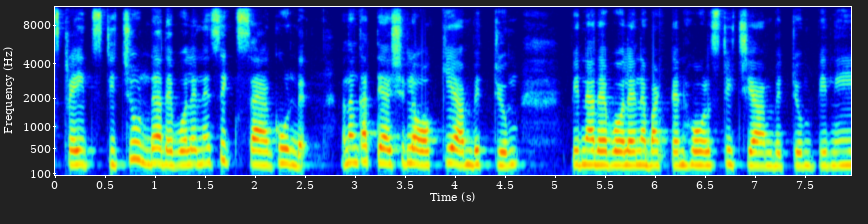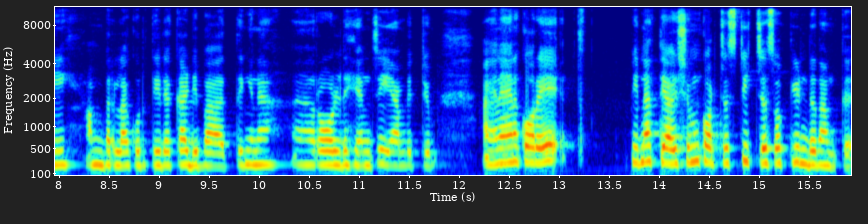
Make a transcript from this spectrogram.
സ്ട്രെയിറ്റ് സ്റ്റിച്ചും ഉണ്ട്. അതേപോലെ തന്നെ സിക്സ് ആഗും ഉണ്ട്. അത് നമുക്ക് അത്യാവശ്യം ലോക്ക് ചെയ്യാൻ പറ്റും. പിന്നെ അതേപോലെ തന്നെ ബട്ടൺ ഹോൾ സ്റ്റിച്ച് ചെയ്യാൻ പറ്റും. പിന്നെ ഈ അംബർല കുർത്തിയുടെ ഒക്കെ അടിഭാഗത്ത് ഇങ്ങനെ റോൾഡ് ഹെം ചെയ്യാൻ പറ്റും. അങ്ങനെ അങ്ങനെ കുറേ പിന്നെ അത്യാവശ്യം കുറച്ച് സ്റ്റിച്ചസ് ഒക്കെ ഉണ്ട് നമുക്ക്.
